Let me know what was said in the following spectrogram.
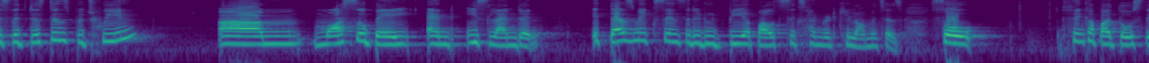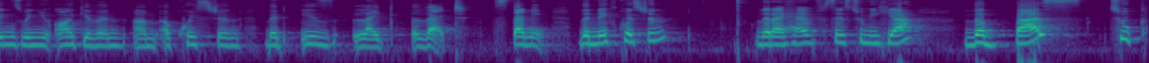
it's the distance between um, Mossel Bay and East London. It does make sense that it would be about 600 kilometers. So think about those things when you are given um, a question that is like that. Stunning. The next question that I have says to me here, the bus took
